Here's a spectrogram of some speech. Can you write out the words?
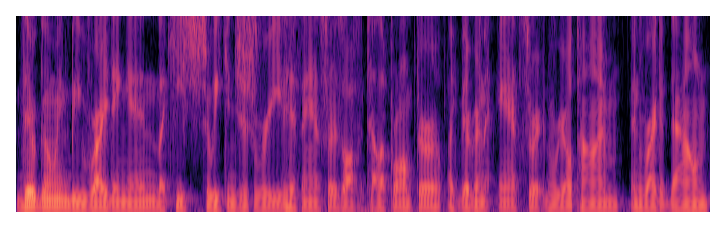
they're going to be writing in like he's so he can just read his answers off a teleprompter. Like they're going to answer it in real time and write it down.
